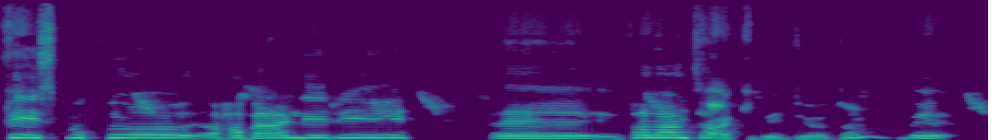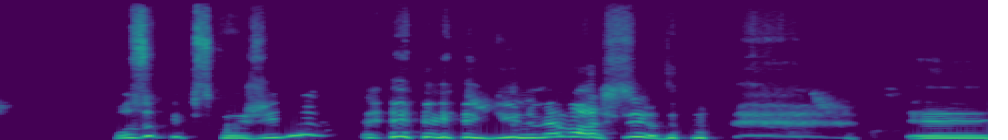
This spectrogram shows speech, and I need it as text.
Facebook'u, haberleri e, falan takip ediyordum ve bozuk bir psikolojiyle günüme başlıyordum. E,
